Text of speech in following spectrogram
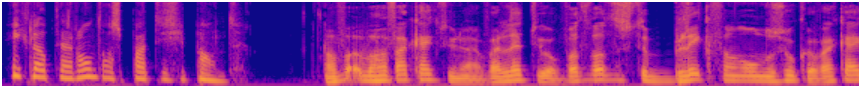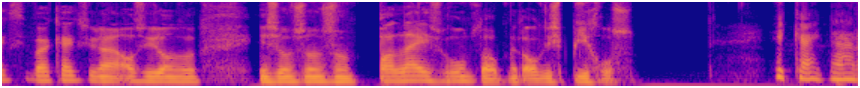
Ik loop daar rond als participant. Maar wa- waar, waar kijkt u naar? Waar let u op? Wat, wat is de blik van een onderzoeker? Waar kijkt, waar kijkt u naar als u dan in zo'n zo'n zo'n paleis rondloopt met al die spiegels? Ik kijk naar...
